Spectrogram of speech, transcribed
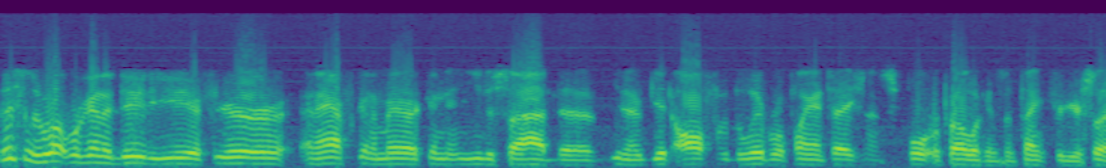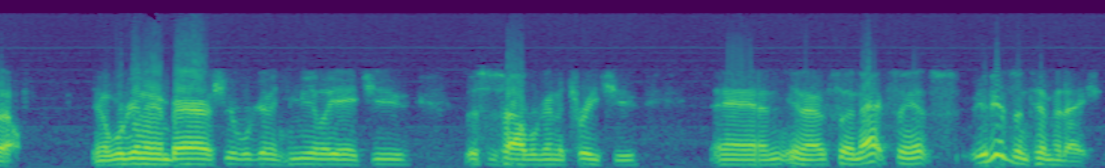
this is what we're going to do to you if you're an African American and you decide to you know get off of the liberal plantation and support Republicans and think for yourself. You know, we're going to embarrass you, we're going to humiliate you. This is how we're going to treat you, and you know, so in that sense, it is intimidation.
